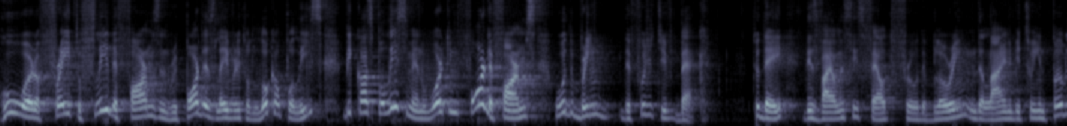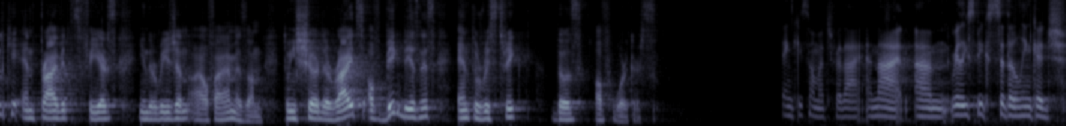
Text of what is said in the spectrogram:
who were afraid to flee the farms and report the slavery to local police because policemen working for the farms would bring the fugitive back. Today, this violence is felt through the blurring in the line between public and private spheres in the region of Amazon to ensure the rights of big business and to restrict those of workers. Thank you so much for that. And that um, really speaks to the linkage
